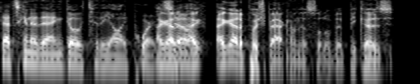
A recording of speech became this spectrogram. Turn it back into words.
that's going to then go to the LA port. I got so, I, I got to push back on this a little bit because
